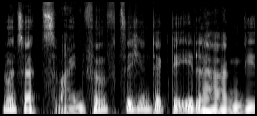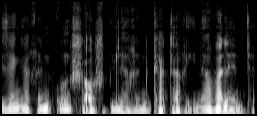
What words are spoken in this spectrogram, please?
1952 entdeckte Edelhagen die Sängerin und Schauspielerin Katharina Valente.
